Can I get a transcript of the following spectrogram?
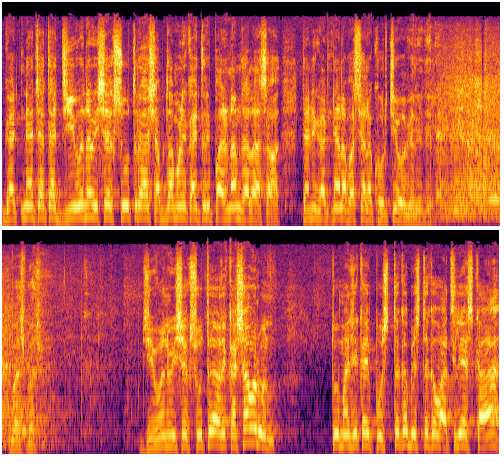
घटण्याच्या त्या जीवनविषयक सूत्र या शब्दामुळे काहीतरी परिणाम झाला असावा. त्यांनी घटण्याला बसायला खुर्ची वगैरे दिली. बस बस. जीवनविषयक सूत्र अरे कशावरून? तू माझी काही पुस्तकं बिस्तकं वाचली आहेस का?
